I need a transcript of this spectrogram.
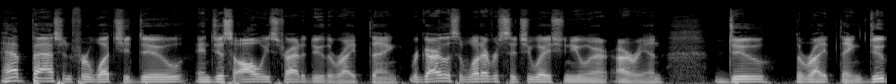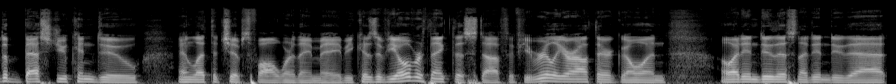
have passion for what you do, and just always try to do the right thing, regardless of whatever situation you are, are in. Do the right thing. Do the best you can do and let the chips fall where they may. Because if you overthink this stuff, if you really are out there going, oh, I didn't do this and I didn't do that,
